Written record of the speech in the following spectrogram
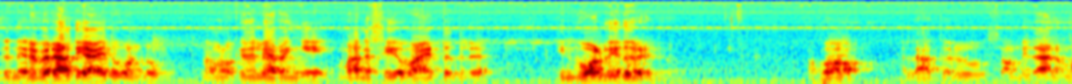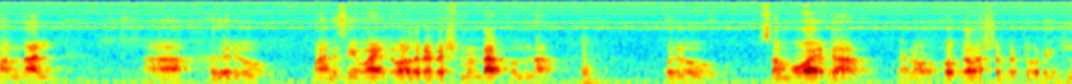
ഒരു നിരപരാധി ആയതുകൊണ്ടും നമ്മളൊക്കെ ഇതിൽ ഇറങ്ങി മാനസികമായിട്ട് ഇതിൽ ഇൻവോൾവ് ചെയ്ത് കഴിഞ്ഞു. അപ്പോൾ അല്ലാത്തൊരു സംവിധാനം വന്നാൽ അതൊരു മാനസികമായിട്ട് വളരെ വിഷമമുണ്ടാക്കുന്ന ഒരു സംഭവമായിട്ടാണ്. ഞാൻ ഉറക്കമൊക്കെ നഷ്ടപ്പെട്ടു തുടങ്ങി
